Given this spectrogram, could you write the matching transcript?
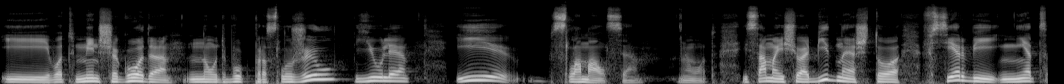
И вот меньше года ноутбук прослужил Юля и сломался. Вот. И самое еще обидное, что в Сербии нет,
